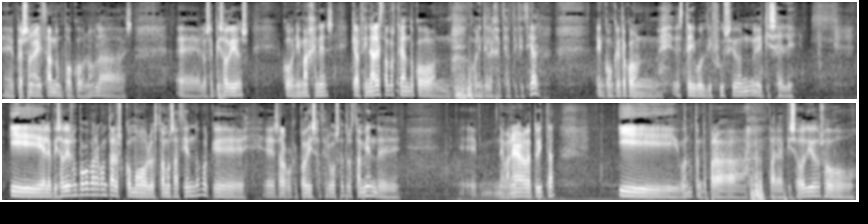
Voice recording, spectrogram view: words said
eh, personalizando un poco ¿no? las, eh, los episodios con imágenes que al final estamos creando con, con inteligencia artificial, en concreto con Stable Diffusion XL. Y el episodio es un poco para contaros cómo lo estamos haciendo, porque es algo que podéis hacer vosotros también de, eh, de manera gratuita. Y bueno, tanto para, para episodios o,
